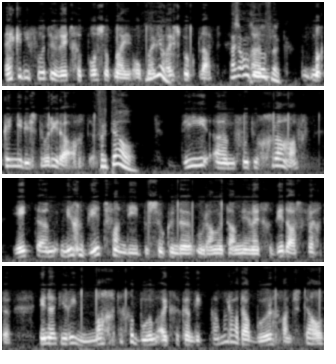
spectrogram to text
Ek het die foto reeds gepos op my op my Facebookblad. Dit is ongelooflik. Um, maar ken jy die storie daar agter? Vertel. Die ehm um, fotograaf het ehm um, nie geweet van die besoekende orang-outang nie en hy het geweet daar's vrugte en hy het hierdie magtige boom uitgeklim, die kamera daarbo gaan stel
